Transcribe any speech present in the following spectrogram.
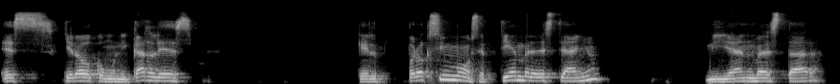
es, quiero comunicarles que el próximo septiembre de este año, Millán va a estar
